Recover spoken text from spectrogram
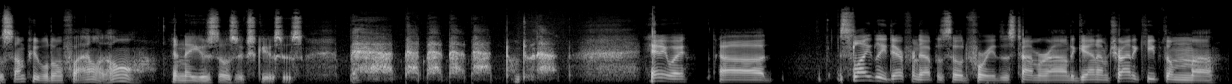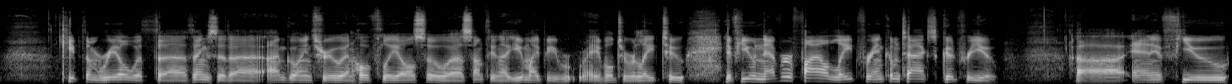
some people don't file at all, and they use those excuses. Bad, bad, bad, bad, bad. Don't do that. Anyway, uh, slightly different episode for you this time around. Again, I'm trying to keep them uh, keep them real with uh, things that uh, I'm going through, and hopefully also uh, something that you might be able to relate to. If you never file late for income tax, good for you. Uh, and if you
